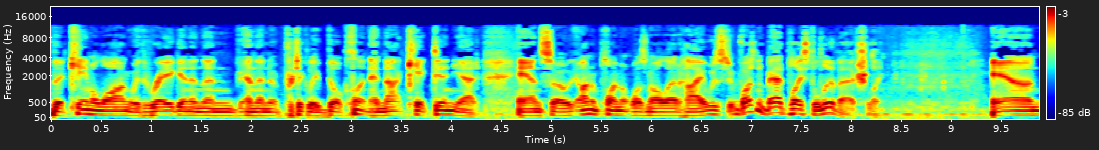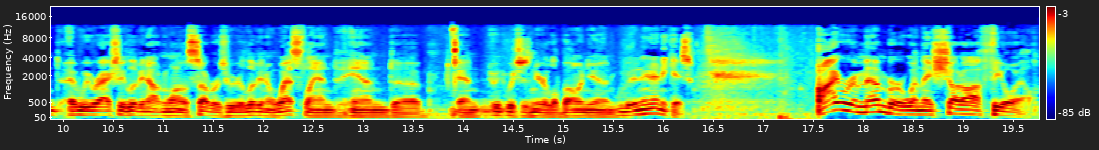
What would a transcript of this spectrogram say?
that came along with Reagan and then, and then particularly Bill Clinton had not kicked in yet. And so unemployment wasn't all that high. It, was, it wasn't a bad place to live, actually. And we were actually living out in one of the suburbs. We were living in Westland, and, uh, and which is near Livonia. And in any case, I remember when they shut off the oil.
